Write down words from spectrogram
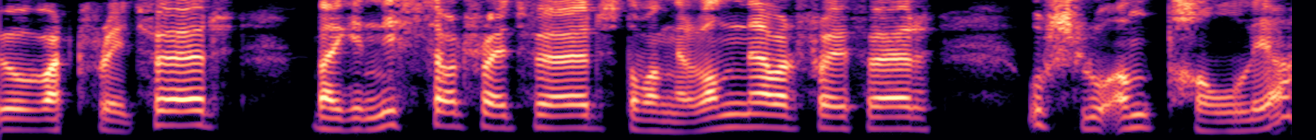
jo vært fløyet før. Bergen-Nis har vært fløyet før. Stavanger-Alanya har vært fløyet før. Oslo-Antalya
